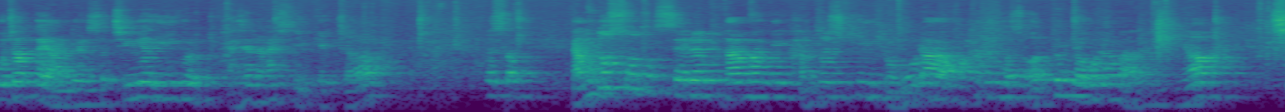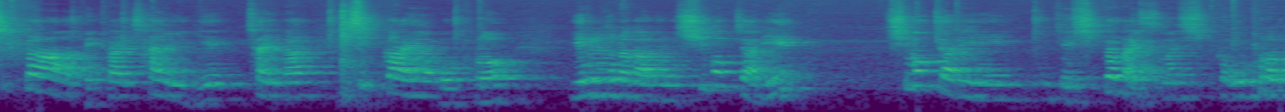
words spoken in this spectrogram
고저가 양도에서 증여 이익을 과세를 할수 있겠죠. 그래서 양도소득세를 부당하게 감소시킨 경우라고 하는 것은 어떤 경우를 말하냐면 시가 대가 차익이 차이가 시가의 5% 예를 들어 가면 10억짜리 10억짜리 이제 시가가 있으면 시가 5%만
